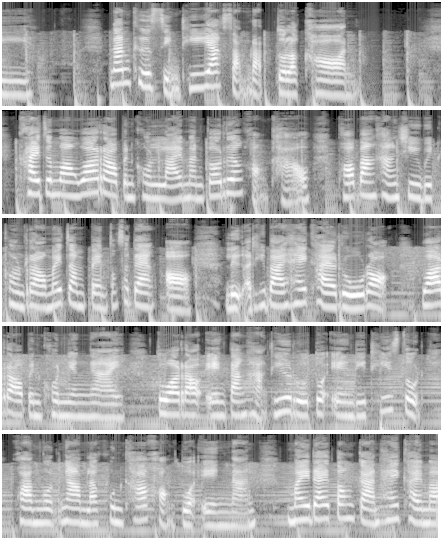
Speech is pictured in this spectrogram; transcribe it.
ดี นั่นคือสิ่งที่ยากสำหรับตัวละคร ใครจะมองว่าเราเป็นคนร้ายมันก็เรื่องของเขา เพราะบางครั้งชีวิตคนเราไม่จำเป็นต้องแสดงออก หรืออธิบายให้ใครรู้หรอก ว่าเราเป็นคนยังไง ตัวเราเองต่างหากที่รู้ตัวเองดีที่สุด ความงดงามและคุณค่าของตัวเองนั้น ไม่ได้ต้องการให้ใครมา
